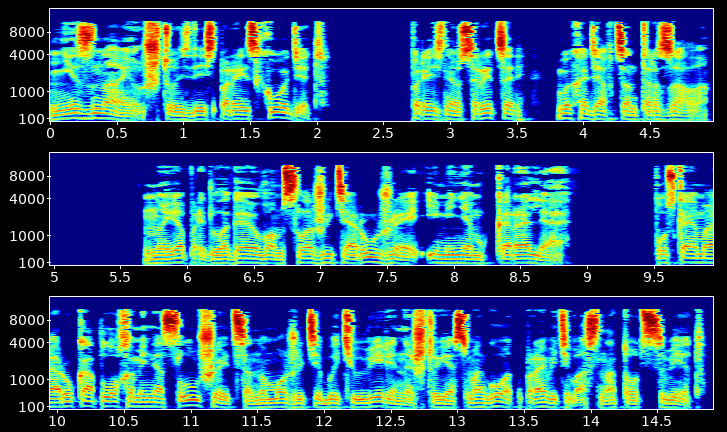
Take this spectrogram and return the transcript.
«Не знаю, что здесь происходит», — произнес рыцарь, выходя в центр зала. «Но я предлагаю вам сложить оружие именем короля. Пускай моя рука плохо меня слушается, но можете быть уверены, что я смогу отправить вас на тот свет».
